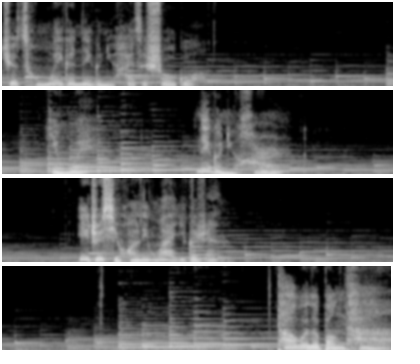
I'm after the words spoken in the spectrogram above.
却从未跟那个女孩子说过，因为那个女孩一直喜欢另外一个人。他为了帮他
